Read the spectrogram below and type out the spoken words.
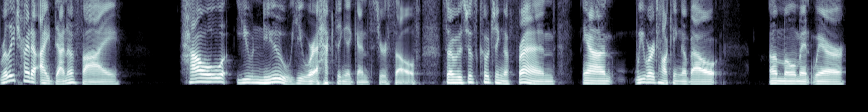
really try to identify how you knew you were acting against yourself. So I was just coaching a friend and we were talking about a moment where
